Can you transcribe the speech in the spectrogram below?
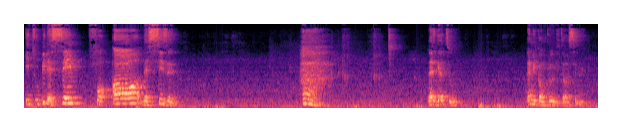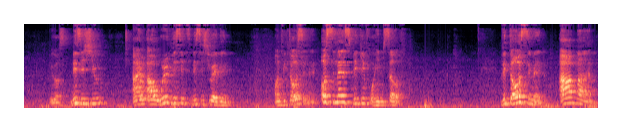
it will be the same for all the season. Let's get to, let me conclude with Osimhen. Because this issue, I, I'll revisit this issue again on Victor Osimhen. Osimhen speaking for himself. Victor Osimhen, our man.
